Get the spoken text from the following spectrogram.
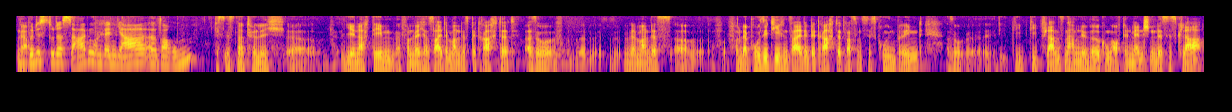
Ja. Würdest du das sagen und wenn ja, äh, warum? Das ist natürlich äh, je nachdem, von welcher Seite man das betrachtet. Also wenn man das äh, von der positiven Seite betrachtet, was uns das Grün bringt, also äh, die, die, die Pflanzen haben eine Wirkung auf den Menschen, das ist klar.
